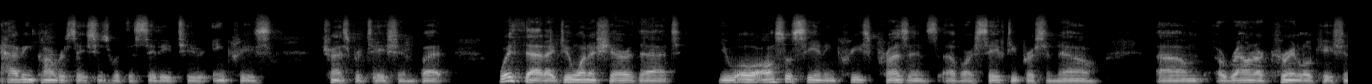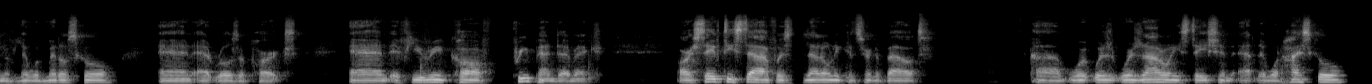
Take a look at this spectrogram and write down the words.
having conversations with the city to increase transportation. But with that, I do want to share that you will also see an increased presence of our safety personnel um, around our current location of Lynwood Middle School and at Rosa Parks. And if you recall pre-pandemic, our safety staff was not only concerned about, uh, wa- was, was not only stationed at Lynwood High School,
